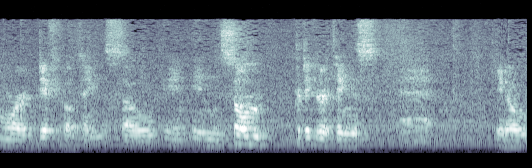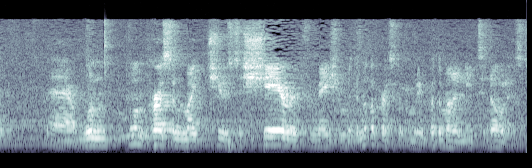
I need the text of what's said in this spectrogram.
more difficult things. So in, in some particular things, uh, you know, uh, one one person might choose to share information with another person the company, put them on a need to know list.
